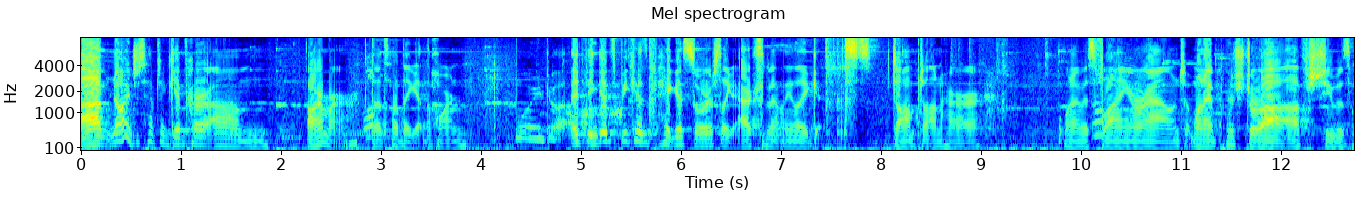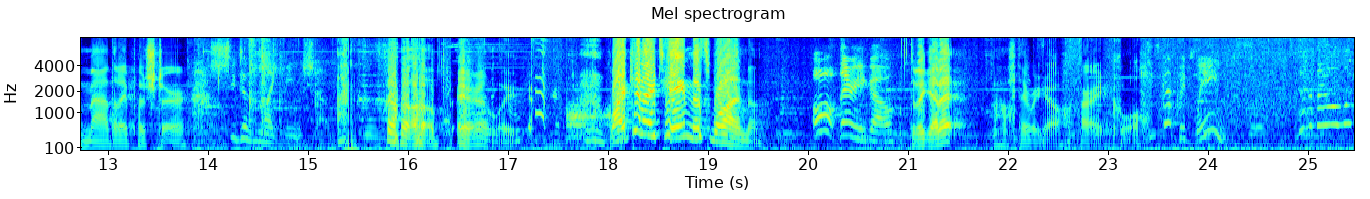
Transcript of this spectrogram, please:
Um, no, I just have to give her, um, armor. That's how they get the horn. Oh my god. I think it's because Pegasaurus, like, accidentally, like, stomped on her when I was flying around. When I pushed her off, she was mad that I pushed her. She doesn't like being shoved. Apparently. Why can't I tame this one? Oh, there you go. Did I get it? Oh, there we go. Alright, cool. He's got big wings. Look at they all look.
